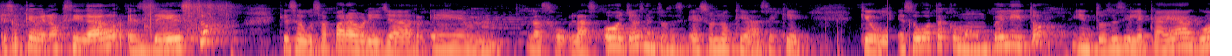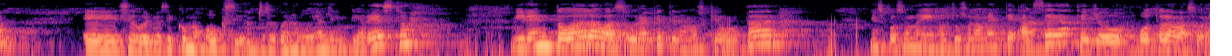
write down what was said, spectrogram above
eso que ven oxidado es de esto, que se usa para brillar em, las, las ollas, entonces eso es lo que hace que, que eso bota como un pelito y entonces si le cae agua eh, se vuelve así como óxido. Entonces bueno, voy a limpiar esto. Miren toda la basura que tenemos que botar. Mi esposo me dijo, tú solamente asea que yo boto la basura.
